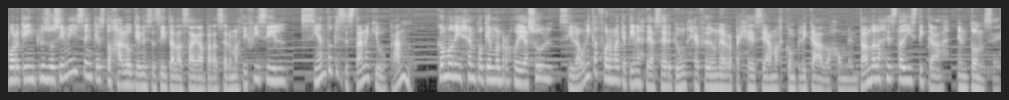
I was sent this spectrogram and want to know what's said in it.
Porque incluso si me dicen que esto es algo que necesita la saga para ser más difícil, siento que se están equivocando. Como dije en Pokémon Rojo y Azul, si la única forma que tienes de hacer que un jefe de un RPG sea más complicado es aumentando las estadísticas, entonces,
